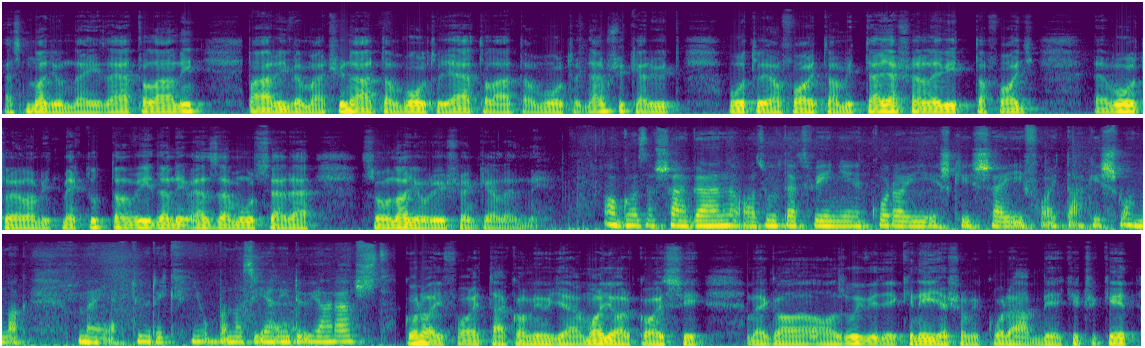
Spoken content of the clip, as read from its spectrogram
Ezt nagyon nehéz eltalálni. Pár éve már csináltam, volt, hogy eltaláltam, volt, hogy nem sikerült, volt olyan fajta, amit teljesen levitt a fagy, volt olyan, amit meg tudtam védeni, ezzel módszerre, szóval nagyon résen kell lenni. A gazdaságán az ültetvényén korai és késői fajták is vannak, melyek tűrik jobban az ilyen időjárást. Korai fajták, ami ugye a magyar kajszi, meg az újvidéki négyes, ami korábbi egy kicsikét,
